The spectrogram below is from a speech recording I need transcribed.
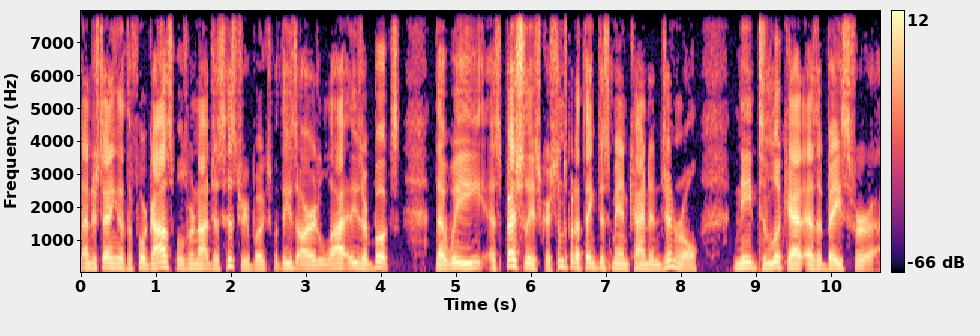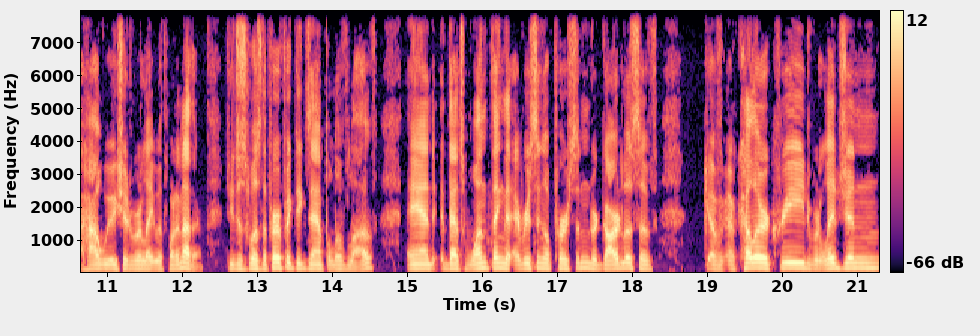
understanding that the four gospels were not just history books, but these are li- these are books that we, especially as Christians, but I think just mankind in general, need to look at as a base for how we should relate with one another. Jesus was the perfect example of love, and that's one thing that every single person, regardless of of, of color, creed, religion,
